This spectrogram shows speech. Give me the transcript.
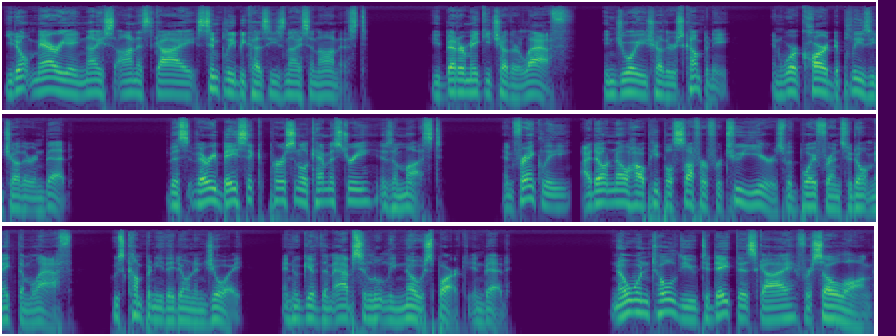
you don't marry a nice, honest guy simply because he's nice and honest. You'd better make each other laugh, enjoy each other's company, and work hard to please each other in bed. This very basic personal chemistry is a must. And frankly, I don't know how people suffer for two years with boyfriends who don't make them laugh, whose company they don't enjoy, and who give them absolutely no spark in bed. No one told you to date this guy for so long.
